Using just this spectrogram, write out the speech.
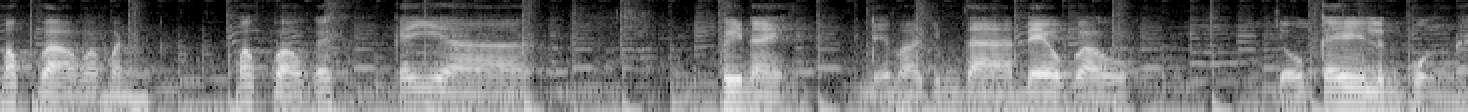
móc vào và mình móc vào cái cái à, uh, phi này để mà chúng ta đeo vào chỗ cái lưng quần nè.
